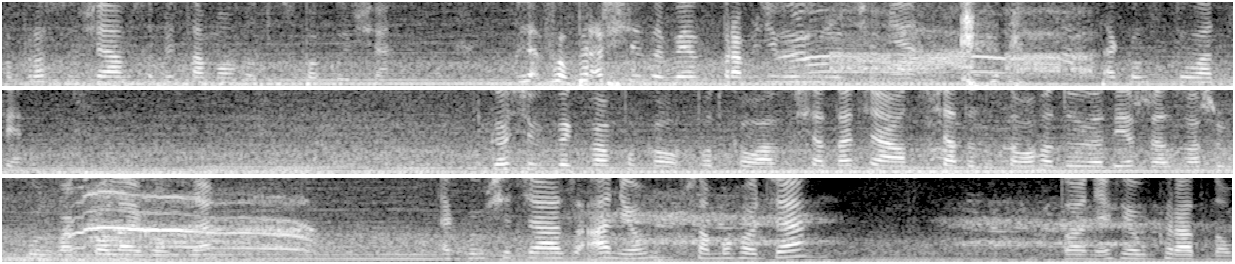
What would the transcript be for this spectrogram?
po prostu wziąłam sobie samochód, uspokój się. Ogóle wyobraźcie sobie w prawdziwym życiu, nie? Taką sytuację. Gościu wbiegł wam po ko- pod koła, wysiadacie, a on wsiada do samochodu i odjeżdża z waszym kurwa kolegą, nie? Jakbym siedziała z Anią w samochodzie, to niech ją kradną.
